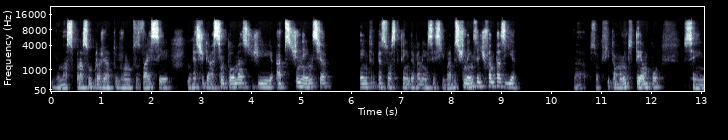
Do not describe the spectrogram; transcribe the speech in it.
e o nosso próximo projeto juntos vai ser investigar sintomas de abstinência entre pessoas que têm devaneio excessivo, abstinência de fantasia. Né? A pessoa que fica muito tempo sem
